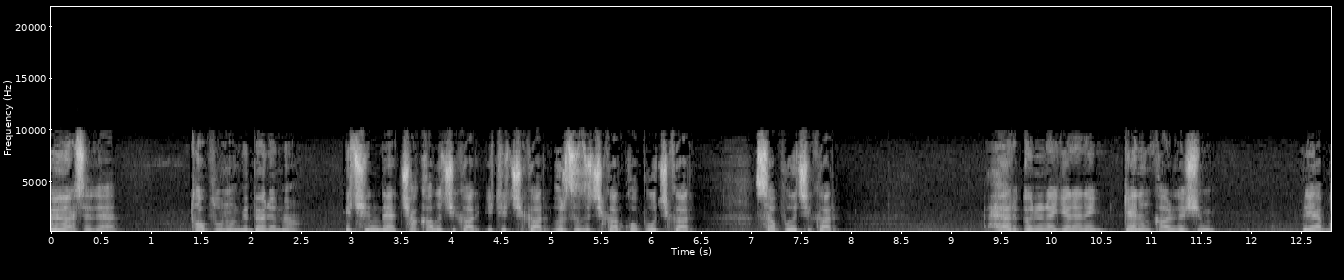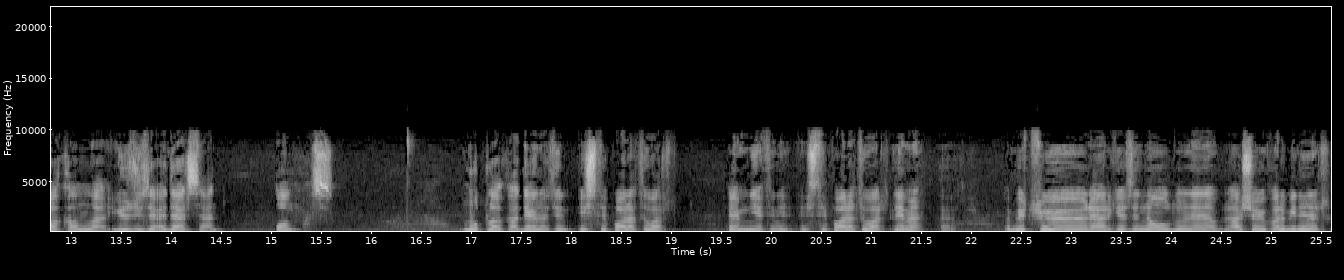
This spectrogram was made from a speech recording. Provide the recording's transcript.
Üniversitede toplumun bir bölümü. İçinde çakalı çıkar, iti çıkar, hırsızı çıkar, kopuğu çıkar, sapığı çıkar. Her önüne gelene gelin kardeşim diye bakanla yüz yüze edersen olmaz. Mutlaka devletin istihbaratı var. Emniyetin istihbaratı var değil mi? Evet. Bütün herkesin ne olduğu ne yaptığı aşağı yukarı bilinir.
